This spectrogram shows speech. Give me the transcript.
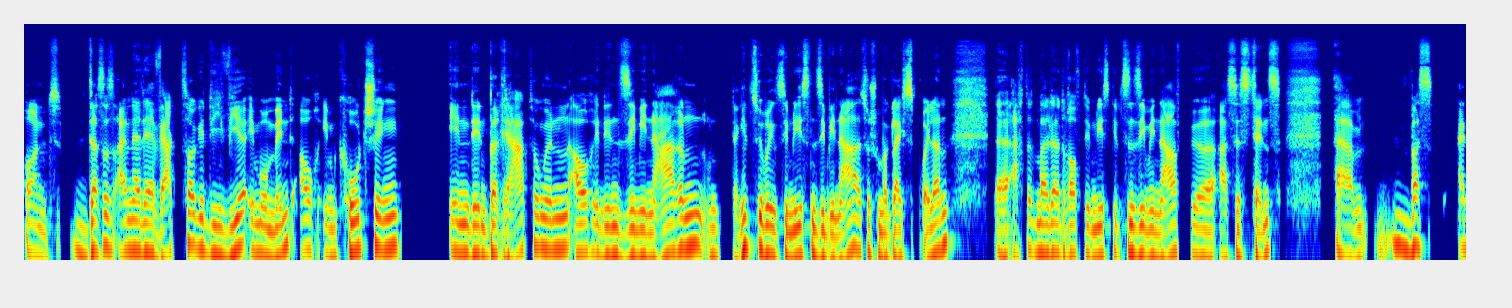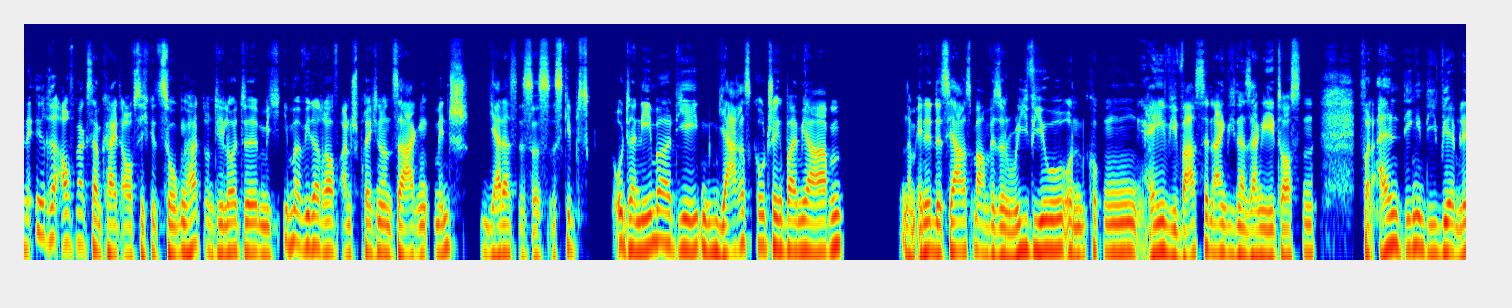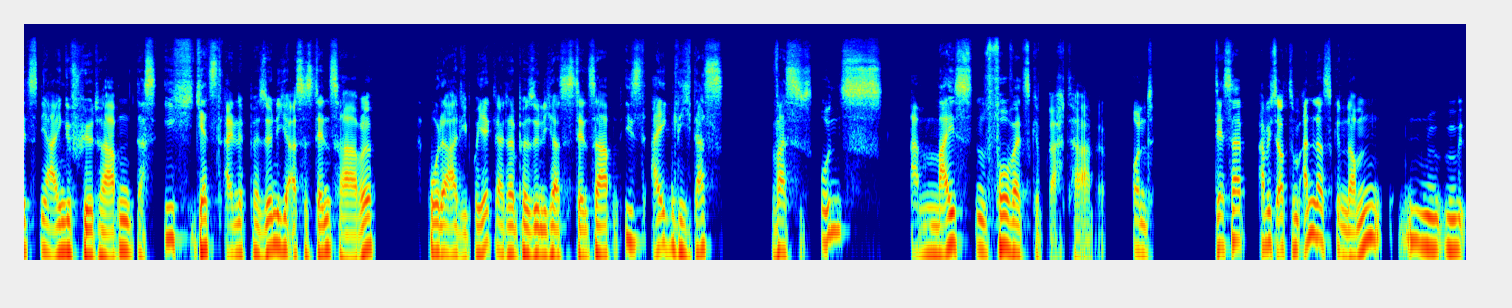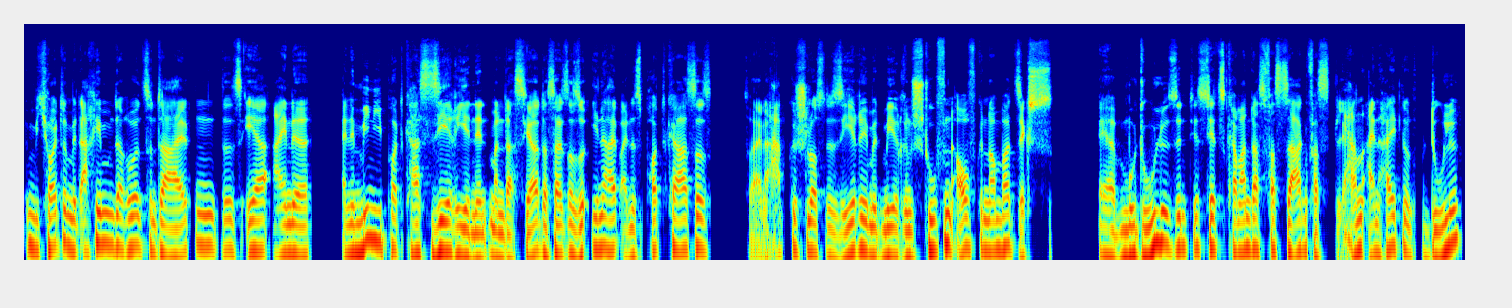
Und das ist einer der Werkzeuge, die wir im Moment auch im Coaching in den Beratungen, auch in den Seminaren. Und da gibt es übrigens demnächst ein Seminar, also schon mal gleich spoilern. Äh, achtet mal darauf, demnächst gibt es ein Seminar für Assistenz, ähm, was eine irre Aufmerksamkeit auf sich gezogen hat und die Leute mich immer wieder darauf ansprechen und sagen, Mensch, ja, das ist es. Es gibt Unternehmer, die ein Jahrescoaching bei mir haben. Und am Ende des Jahres machen wir so ein Review und gucken, hey, wie war es denn eigentlich? Und dann sagen die, Thorsten, von allen Dingen, die wir im letzten Jahr eingeführt haben, dass ich jetzt eine persönliche Assistenz habe, oder die Projektleiter persönliche Assistenz haben, ist eigentlich das, was uns am meisten vorwärts gebracht habe. Und deshalb habe ich es auch zum Anlass genommen, mich heute mit Achim darüber zu unterhalten, dass er eine, eine Mini-Podcast-Serie nennt man das ja. Das heißt also innerhalb eines Podcastes so eine abgeschlossene Serie mit mehreren Stufen aufgenommen hat. Sechs äh, Module sind es jetzt, kann man das fast sagen, fast Lerneinheiten und Module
